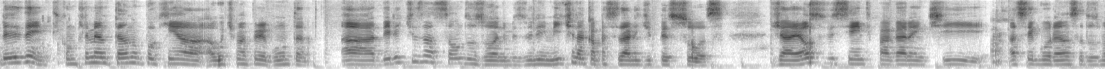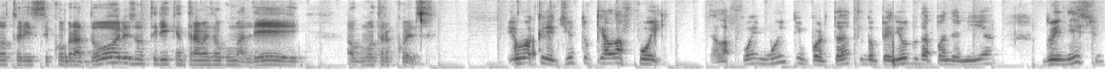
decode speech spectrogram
Presidente, complementando um pouquinho a, a, última pergunta, a deletização dos ônibus, o limite na capacidade de pessoas, já é o suficiente para garantir a segurança dos motoristas e cobradores ou teria que entrar mais alguma lei, alguma outra coisa? Eu acredito que ela foi. Ela foi muito importante do período da pandemia, do início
